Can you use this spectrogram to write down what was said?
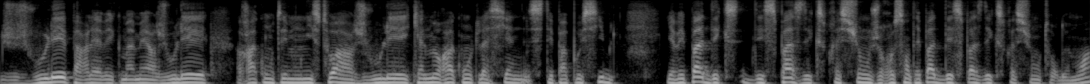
Je voulais parler avec ma mère, je voulais raconter mon histoire, je voulais qu'elle me raconte la sienne. C'était pas possible. Il n'y avait pas d'espace d'expression, je ressentais pas d'espace d'expression autour de moi.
